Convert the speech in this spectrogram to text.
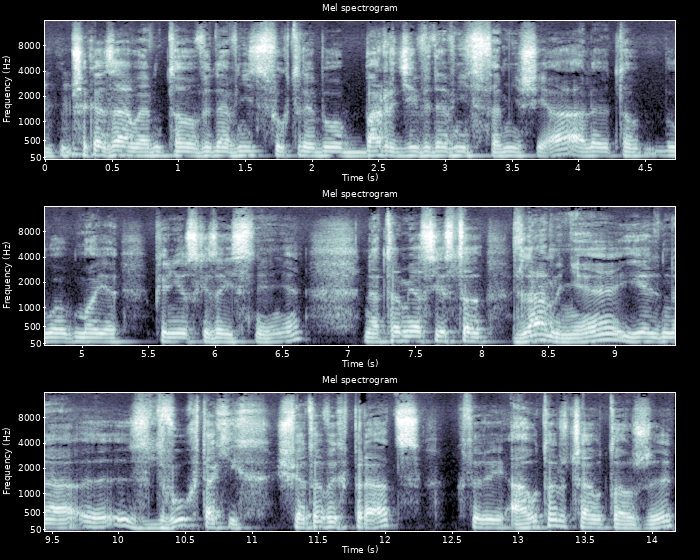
Mhm. Przekazałem to wydawnictwu, które było bardziej wydawnictwem niż ja, ale to było moje pionierskie zaistnienie. Natomiast jest to dla mnie jedna y, z dwóch takich światowych prac, której autor czy autorzy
